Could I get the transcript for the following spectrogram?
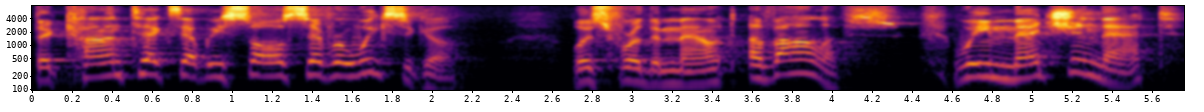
the context that we saw several weeks ago was for the Mount of Olives. We mentioned that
